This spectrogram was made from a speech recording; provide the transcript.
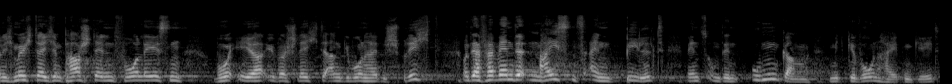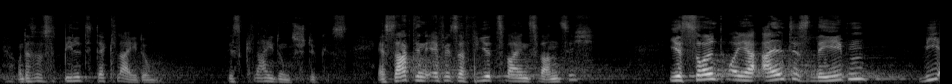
und ich möchte euch ein paar Stellen vorlesen, wo er über schlechte Angewohnheiten spricht. Und er verwendet meistens ein Bild, wenn es um den Umgang mit Gewohnheiten geht. Und das ist das Bild der Kleidung, des Kleidungsstückes. Er sagt in Epheser 4, 22, ihr sollt euer altes Leben wie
